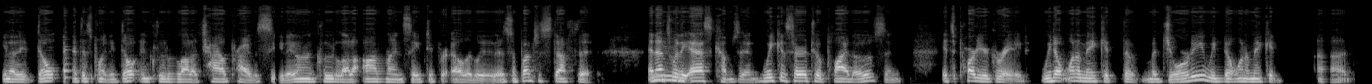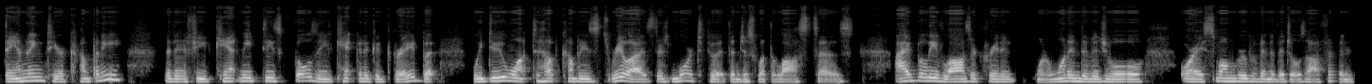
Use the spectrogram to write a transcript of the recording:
You know, they don't at this point they don't include a lot of child privacy. They don't include a lot of online safety for elderly. There's a bunch of stuff that And that's mm. where the S comes in. We can start to apply those and it's part of your grade. We don't want to make it the majority. We don't want to make it uh, damning to your company that if you can't meet these goals and you can't get a good grade, but we do want to help companies realize there's more to it than just what the law says. I believe laws are created when one individual or a small group of individuals often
